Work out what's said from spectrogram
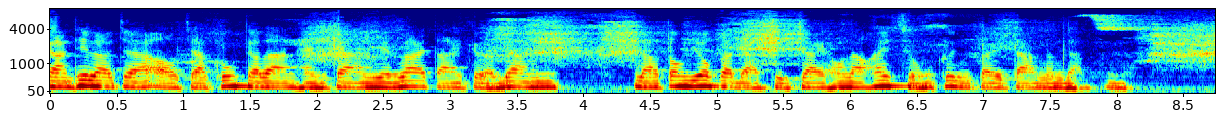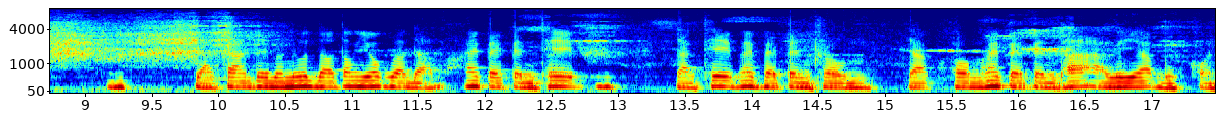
การที่เราจะออกจากคุกตารางแห่งการเวียนว่ายตายเกิดได้นี้ เราต้องยกระดับจิตใจของเราให้สูงขึ้นไปตามลำดับ จากการเป็นมนุษย์เราต้องยกระดับให้ไปเป็นเทพ จากเทพให้ไปเป็นพรหมจากพรหมให้ไปเป็นพระอริยบุคคล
